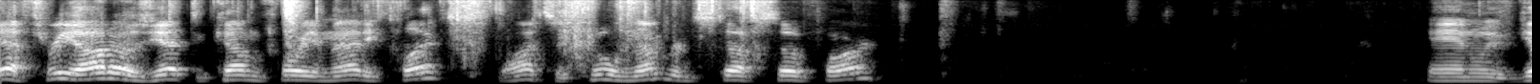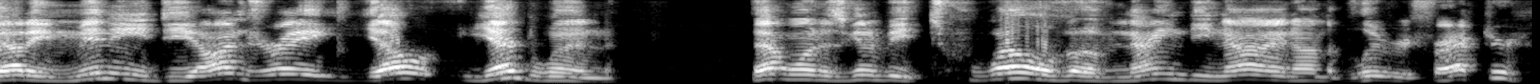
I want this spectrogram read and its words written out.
Yeah, three autos yet to come for you, Matty Flex. Lots of cool numbered stuff so far. And we've got a mini DeAndre Yedlin. That one is going to be 12 of 99 on the blue refractor.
